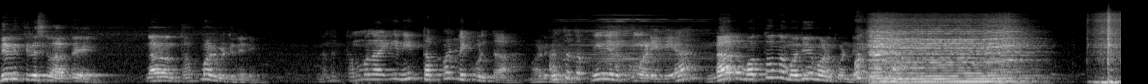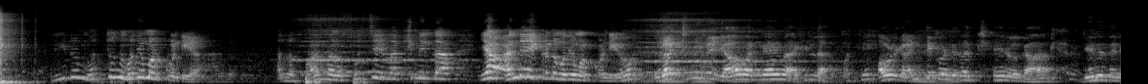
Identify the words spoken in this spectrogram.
ನಿನ್ನ ತಿಳಿಸಲಾರ್ದೆ ನಾನೊಂದು ತಪ್ಪು ಮಾಡಿಬಿಟ್ಟಿದ್ದೀನಿ. ನನ್ನ ತಮ್ಮನಾಗಿ ನೀನು ತಪ್ಪು ಮಾಡ್ಲಿಕ್ಕೆ ಉಂಟ. ಅಂತ ತಪ್ಪು ನೀನೇನಪ್ಪ ಮಾಡಿದೀಯಾ ನಾನು ಮತ್ತೊಂದು ಮದುವೆ ಮಾಡಿಕೊಂಡೆ. ನೀನು ಮತ್ತೊಂದು ಮದುವೆ ಮಾಡ್ಕೊಂಡೀಯಾ? ಅಲ್ಲಪ್ಪ ನಾನು ಸೂಚಿ ಲಕ್ಷ್ಮಿಯಿಂದ ಯಾವ ಅನ್ಯಾಯ ಕಂಡು ಮದುವೆ ಮಾಡ್ಕೊಂಡಿಯೋ? ಲಕ್ಷ್ಮಿಗೆ ಯಾವ ಅನ್ಯಾಯವೂ ಆಗಿಲ್ಲ. ಮತ್ತೆ? ಅವಳಿಗೆ ಅಂಟಿಕೊಂಡಿದ್ದ ಕ್ಷಯ ರೋಗ ದಿನ ದಿನ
